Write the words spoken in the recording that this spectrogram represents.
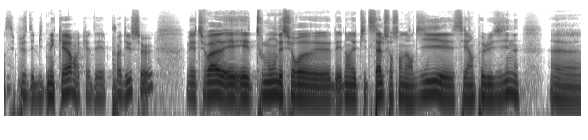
c'est plus des beatmakers que des producers. Mais tu vois, et, tout le monde est, sur, euh, est dans des petites salles sur son ordi, et c'est un peu l'usine. Euh,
